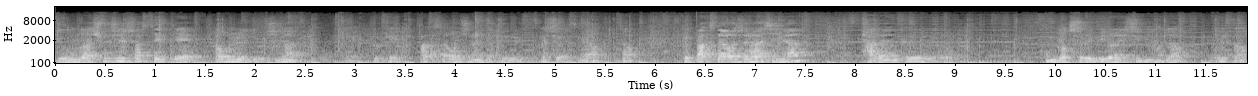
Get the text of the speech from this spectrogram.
누군가 슛을 쐈을 때 W 누르시면 네, 이렇게 박스아웃이라는 자세를 할 수가 있어요. 그래서 그 박스아웃을 하시면 다른 그 공격수를 밀어낼 수 있는 거죠. 그래서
